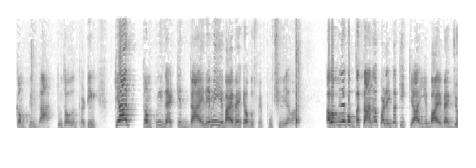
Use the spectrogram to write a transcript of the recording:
company act 2013 क्या कंपनी एक्ट के दायरे में ये बायबैक है? अब उसमें पूछ लिया बात। अब अपने को बताना पड़ेगा कि क्या ये बायबैक जो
